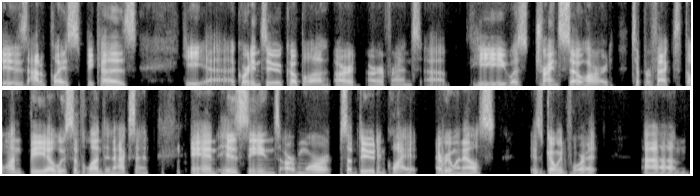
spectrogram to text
is out of place because he uh, according to coppola our our friend uh, he was trying so hard to perfect the one the elusive London accent, and his scenes are more subdued and quiet. Everyone else is going for it, um,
